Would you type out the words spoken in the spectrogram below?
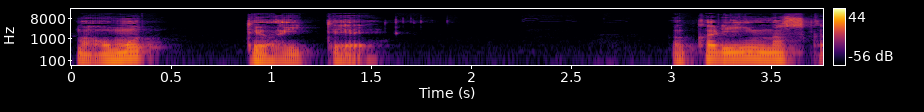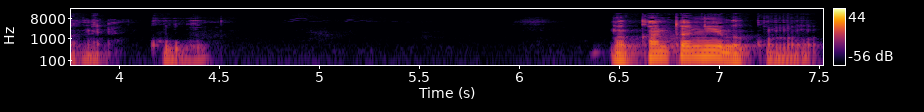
まあ思ってはいて、わかりますかね？こう。まあ簡単に言えばこの、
